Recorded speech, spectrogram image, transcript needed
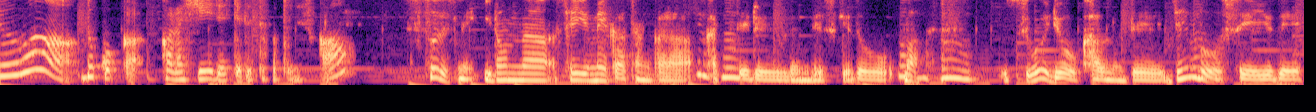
油はどこかから仕入れてるってことですか？そうですね。いろんな声優メーカーさんから買ってるんですけど、まあ、うん。すごい量を買うので全部を声優で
